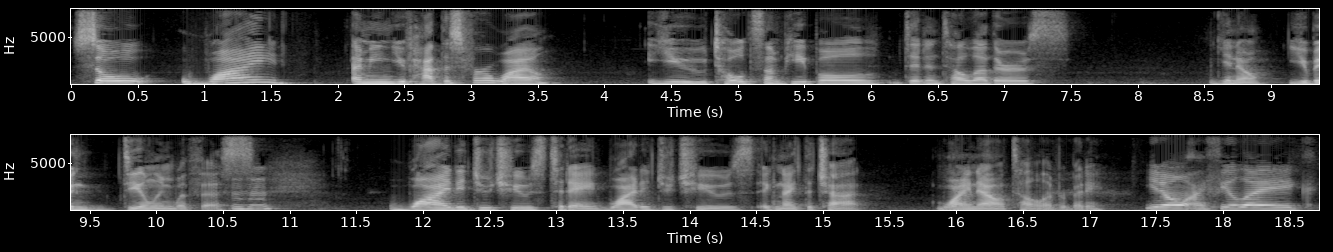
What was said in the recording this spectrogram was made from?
So why? I mean, you've had this for a while. You told some people, didn't tell others. You know, you've been dealing with this. Mm-hmm. Why did you choose today? Why did you choose Ignite the Chat? Why Yeah. now? Tell everybody. You know, I feel like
